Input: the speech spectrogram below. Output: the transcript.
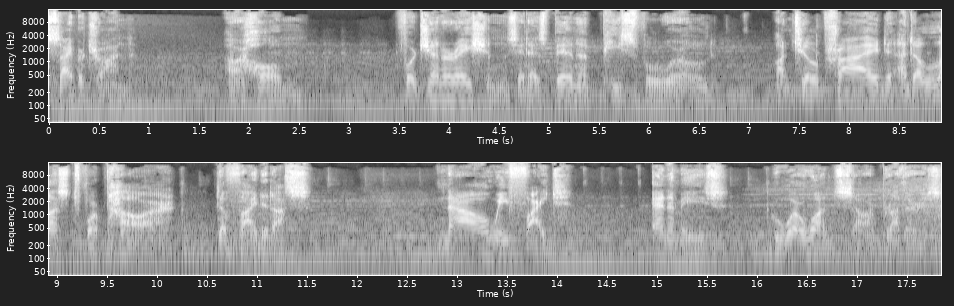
Cybertron, our home. For generations, it has been a peaceful world, until pride and a lust for power divided us. Now we fight enemies who were once our brothers.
